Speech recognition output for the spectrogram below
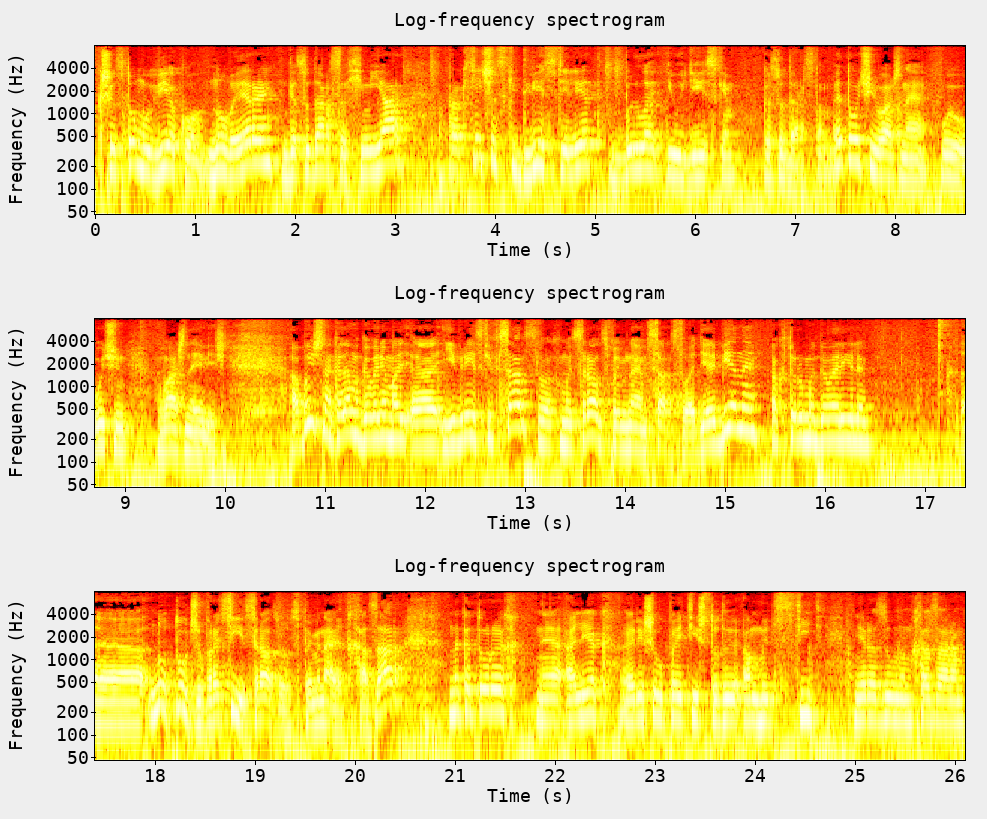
к шестому веку новой эры, государство Химьяр практически 200 лет было иудейским государством. Это очень важная, очень важная вещь. Обычно, когда мы говорим о, о еврейских царствах, мы сразу вспоминаем царство Диабены, о котором мы говорили, Э, ну, тут же в России сразу вспоминают Хазар, на которых э, Олег решил пойти что-то омстить неразумным Хазарам.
